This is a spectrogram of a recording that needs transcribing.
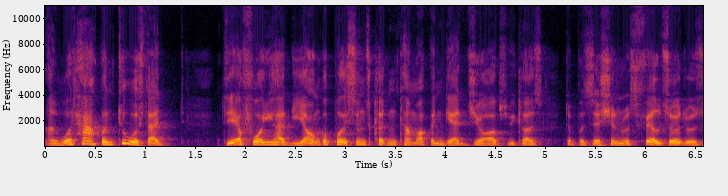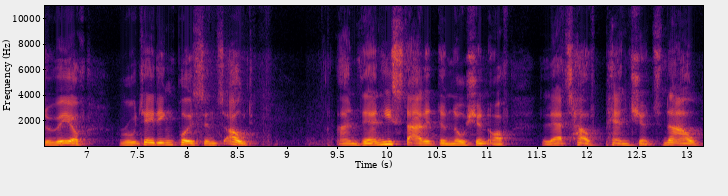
And what happened too was that therefore you had younger persons couldn't come up and get jobs because the position was filled. So it was a way of rotating persons out. And then he started the notion of let's have pensions. Now,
